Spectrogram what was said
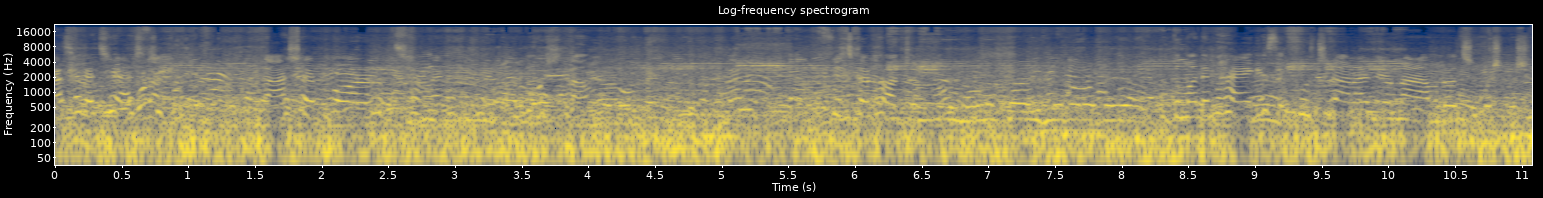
কাছাকাছি আসছি। তা আসার পর হচ্ছে আমরা বসতাম ফুচকা খাওয়ার জন্য। তোমাদের ভাইয়া গেছে খুচরো আনার জন্য আর আমরা হচ্ছে বসে বসে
